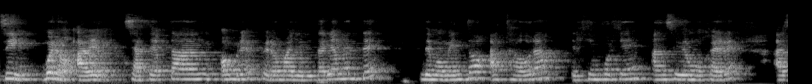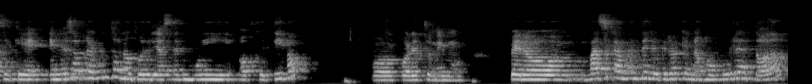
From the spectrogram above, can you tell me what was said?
Sí, bueno, a ver, se aceptan hombres, pero mayoritariamente, de momento, hasta ahora, el 100% han sido mujeres. Así que en esa pregunta no podría ser muy objetiva por, por esto mismo. Pero básicamente yo creo que nos ocurre a todas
